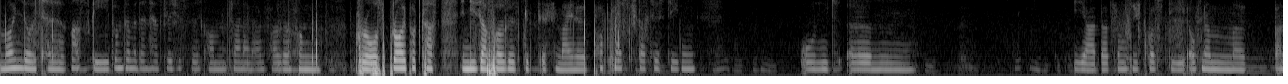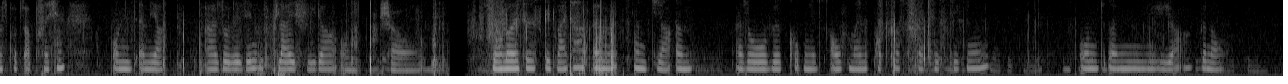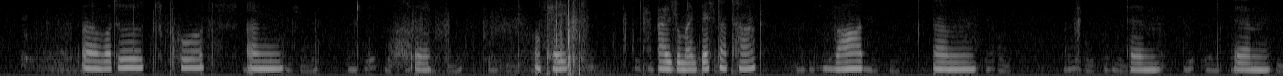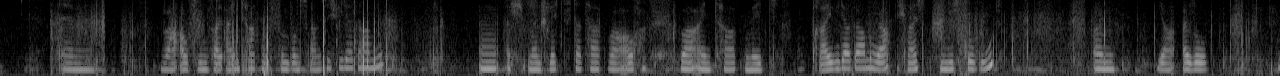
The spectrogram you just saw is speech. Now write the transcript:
Moin Leute, was geht? Und damit ein herzliches Willkommen zu einer neuen Folge von Crows Brawl Podcast. In dieser Folge gibt es meine Podcast-Statistiken und ähm, ja, dazu muss ich kurz die Aufnahme ganz kurz abbrechen. Und ähm, ja, also wir sehen uns gleich wieder und ciao. So Leute, es geht weiter. Ähm, und ja, ähm, also wir gucken jetzt auf meine Podcast-Statistiken. Und ähm, ja, genau. Äh, wartet kurz. Ähm, äh, okay. Also mein bester Tag war ähm, ähm, ähm, ähm, war auf jeden Fall ein Tag mit 25 Wiedergaben. Mm, ich, mein schlechtester Tag war auch war ein Tag mit drei Wiedergaben. Ja, ich weiß, nicht so gut. Ähm, ja, also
